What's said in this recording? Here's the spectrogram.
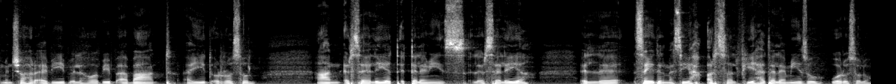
من شهر أبيب اللي هو بيبقى بعد عيد الرسل عن إرسالية التلاميذ. الإرسالية اللي سيد المسيح أرسل فيها تلاميذه ورسله.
